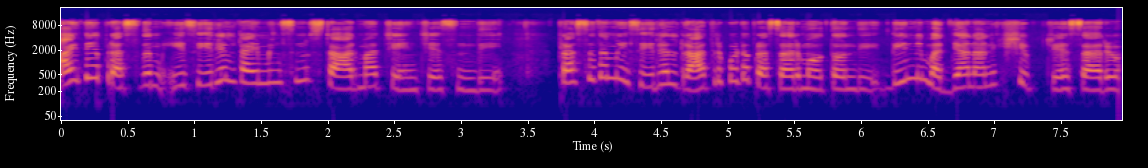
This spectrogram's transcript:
అయితే ప్రస్తుతం ఈ సీరియల్ టైమింగ్స్ను స్టార్మా చేంజ్ చేసింది. ప్రస్తుతం ఈ సీరియల్ రాత్రిపూట ప్రసారం అవుతోంది. దీన్ని మధ్యాహ్నానికి షిఫ్ట్ చేశారు.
